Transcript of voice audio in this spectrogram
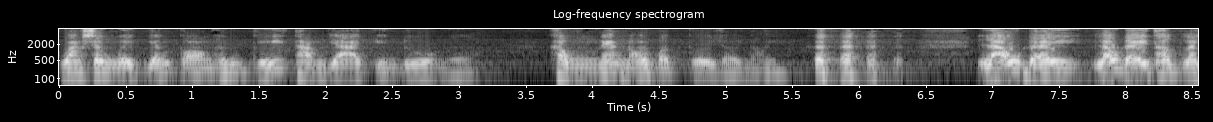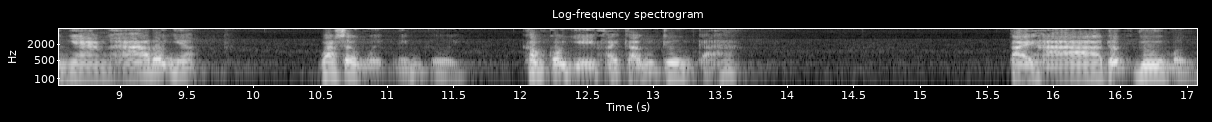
quan Sơn Nguyệt vẫn còn hứng chí tham gia chuyện đua ngựa. Không nén nổi bật cười rồi nói. lão đệ, lão đệ thật là nhàn hạ đó nha. Quan Sơn Nguyệt mỉm cười. Không có gì phải cẩn trương cả. Tài hạ rất vui mừng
